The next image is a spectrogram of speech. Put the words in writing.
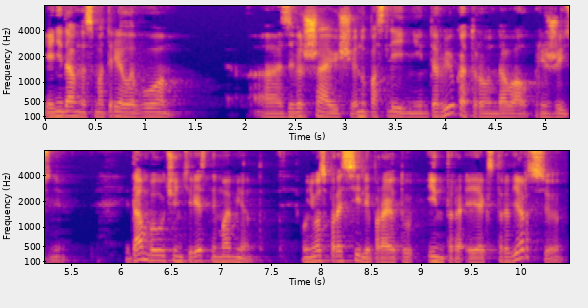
я недавно смотрел его э, завершающее, ну, последнее интервью, которое он давал при жизни, и там был очень интересный момент. У него спросили про эту интро- и экстраверсию,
